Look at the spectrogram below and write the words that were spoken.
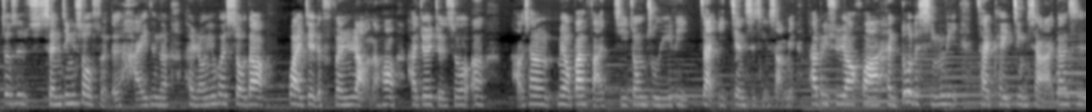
就是神经受损的孩子呢，很容易会受到外界的纷扰，然后他就会觉得说，嗯。好像没有办法集中注意力在一件事情上面，他必须要花很多的心力才可以静下来。但是，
